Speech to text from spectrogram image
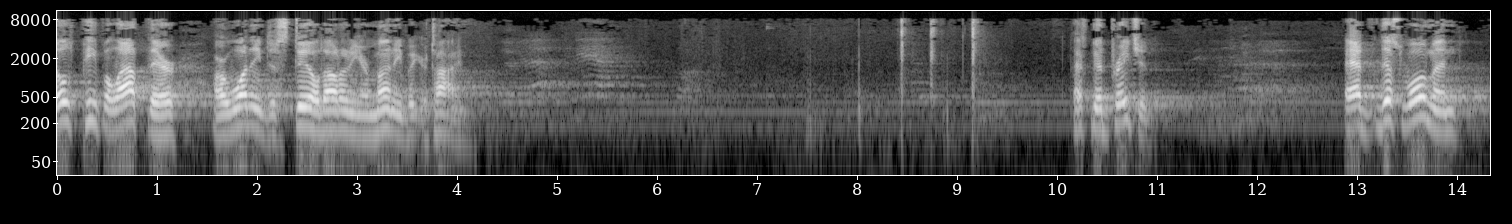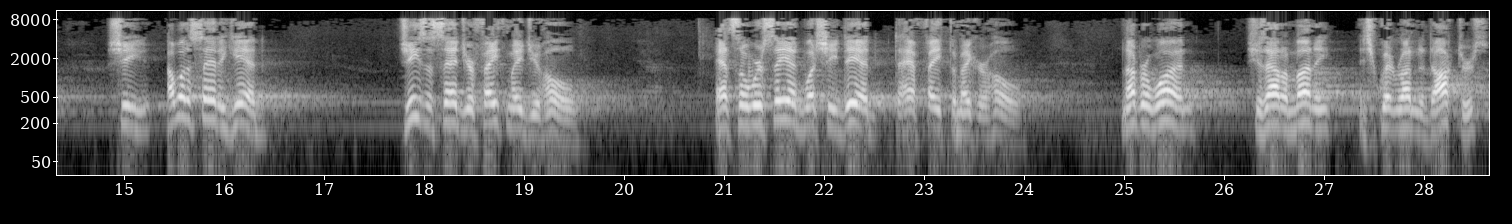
Those people out there are wanting to steal not only your money, but your time. That's good preaching. And this woman, she, I want to say it again. Jesus said, your faith made you whole. And so we're seeing what she did to have faith to make her whole. Number one, she's out of money and she quit running to doctors.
